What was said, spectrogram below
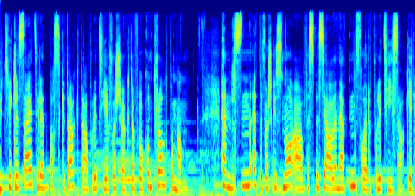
utviklet seg til et basketak da politiet forsøkte å få kontroll på mannen. Hendelsen etterforskes nå av Spesialenheten for politisaker.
